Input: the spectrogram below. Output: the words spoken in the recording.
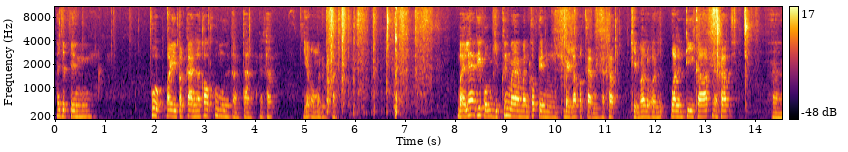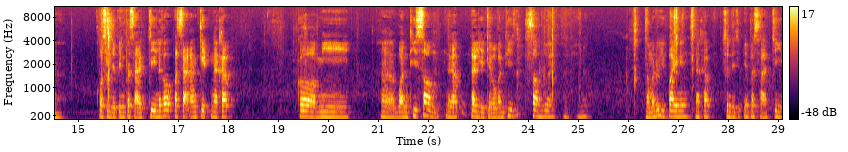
น่าจะเป็นพวกใบประกันแล้วก็คู่มือต่างๆนะครับ เดี๋ยวเอามาดูกันใบแรกที่ผมหยิบขึ้นมามันก็เป็นใบรับประกันนะครับ เขียนว่าวารันตีการ์ดนะครับอ่าก็ส่วนใหญ่เป็นภาษาจีนแล้วก็ภาษาอังกฤษนะครับ ก็มีวันที่ซ่อมนะครับรายละเอียดเกี่ยวกับวันที่ซ่อมด้วยเคเนะเรามาดูอีกใบหนึ่งนะครับ ส่วนใหญ่จะเป็นภาษาจีน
